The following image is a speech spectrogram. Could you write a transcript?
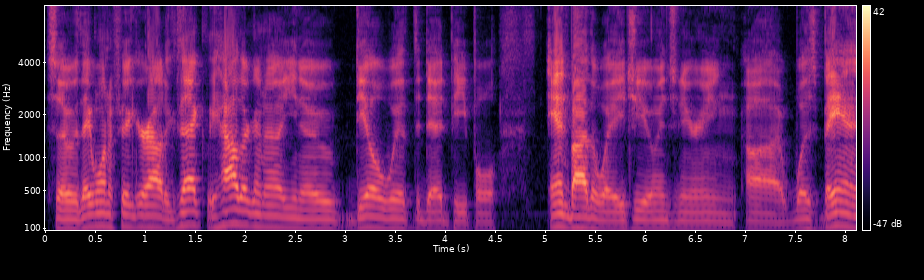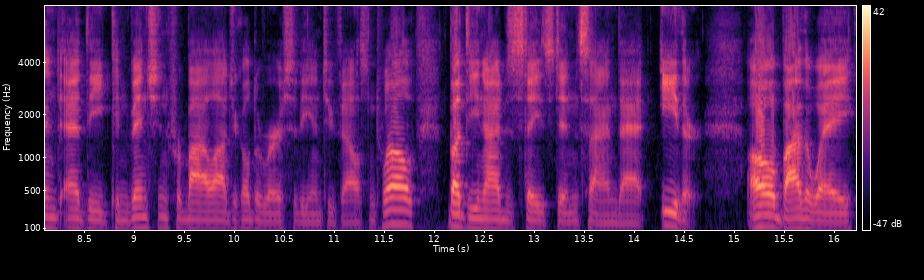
So they want to figure out exactly how they're going to, you know, deal with the dead people. And by the way, geoengineering uh, was banned at the Convention for Biological Diversity in 2012, but the United States didn't sign that either. Oh, by the way,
